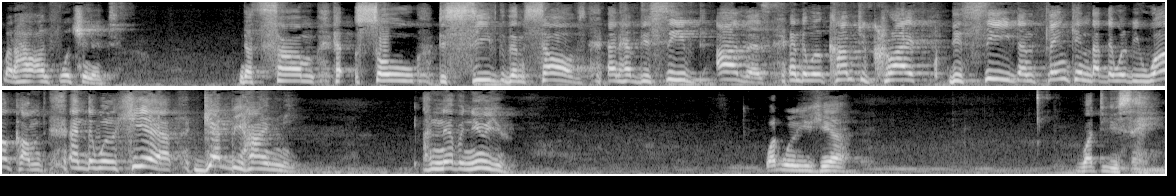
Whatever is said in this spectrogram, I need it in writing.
But how unfortunate that some have so deceived themselves and have deceived others, and they will come to Christ deceived and thinking that they will be welcomed, and they will hear, Get behind me. I never knew you. What will you hear? What do you say?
